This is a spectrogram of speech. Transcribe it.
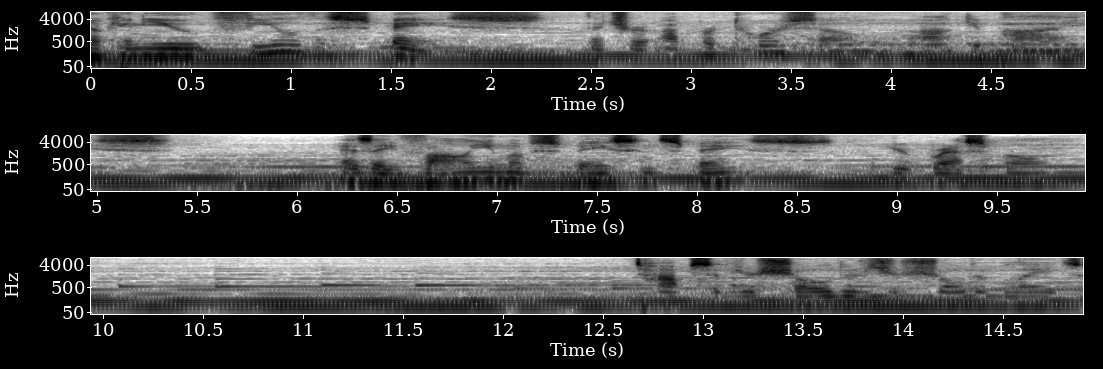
Now, can you feel the space that your upper torso occupies as a volume of space in space? Your breastbone, tops of your shoulders, your shoulder blades,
